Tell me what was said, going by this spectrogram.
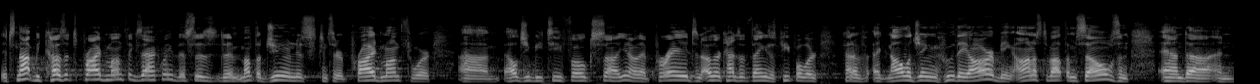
it's not because it's Pride Month exactly. This is the month of June is considered Pride Month, where um, LGBT folks, uh, you know, have parades and other kinds of things as people are kind of acknowledging who they are, being honest about themselves, and and uh, and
